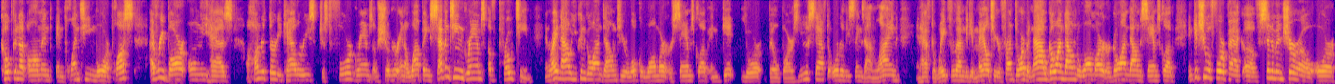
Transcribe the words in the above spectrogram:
coconut almond, and plenty more. Plus, Every bar only has 130 calories, just four grams of sugar, and a whopping 17 grams of protein. And right now, you can go on down to your local Walmart or Sam's Club and get your Built Bars. You used to have to order these things online and have to wait for them to get mailed to your front door. But now go on down to Walmart or go on down to Sam's Club and get you a four pack of cinnamon churro or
